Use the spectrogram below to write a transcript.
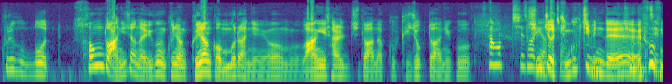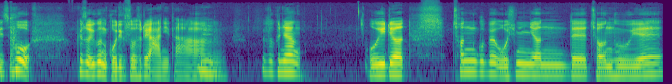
그리고 뭐 성도 아니잖아요. 이건 그냥 그냥 건물 아니에요. 뭐 왕이 살지도 않았고 귀족도 아니고 상업 시설이었죠. 심지어 중국집인데 음, 중국집이죠. 뭐 그래서 이건 고딕 소설이 아니다. 음. 그래서 그냥 오히려 1950년대 전후에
